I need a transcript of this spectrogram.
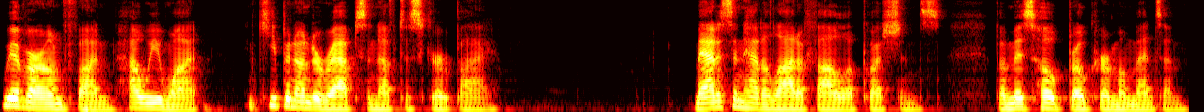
We have our own fun, how we want, and keep it under wraps enough to skirt by. Madison had a lot of follow up questions, but Miss Hope broke her momentum.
